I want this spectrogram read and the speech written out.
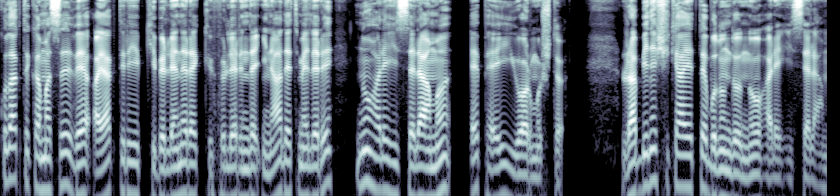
kulak tıkaması ve ayak direyip kibirlenerek küfürlerinde inat etmeleri Nuh aleyhisselamı epey yormuştu. Rabbine şikayette bulundu Nuh aleyhisselam.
